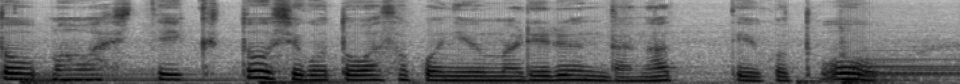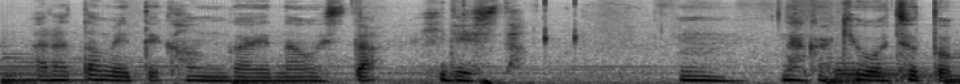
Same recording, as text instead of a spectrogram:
と回していくと仕事はそこに生まれるんだなっていうことを改めて考え直した日でした。うん、なんか今日はちょっと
